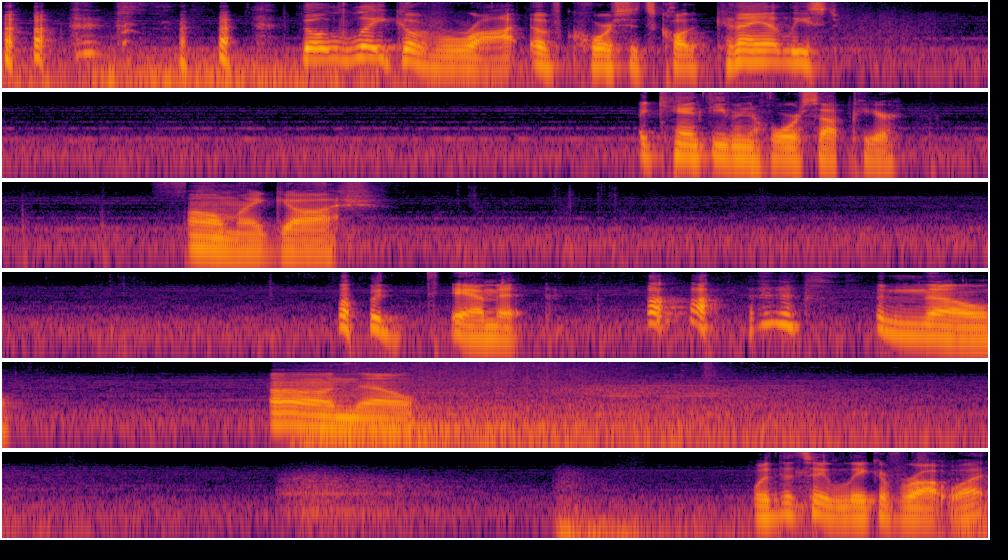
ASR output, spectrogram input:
the Lake of Rot, of course it's called. Can I at least... I can't even horse up here. Oh my gosh. Oh, damn it. no. Oh, no. What did it say? Lake of Rot what?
